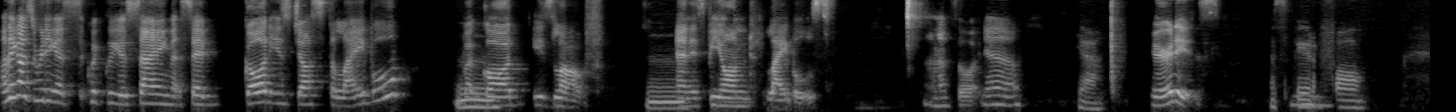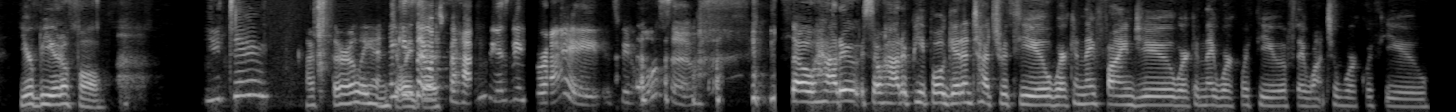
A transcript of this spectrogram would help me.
I think I was reading as quickly as saying that said God is just the label, but mm. God is love mm. and it's beyond labels. And I thought, yeah. Yeah. Here it is. That's beautiful. Mm. You're beautiful. You too. I've thoroughly enjoyed Thank you so this. much for having me. It's been great. It's been awesome. so how do so how do people get in touch with you? Where can they find you? Where can they work with you if they want to work with you?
